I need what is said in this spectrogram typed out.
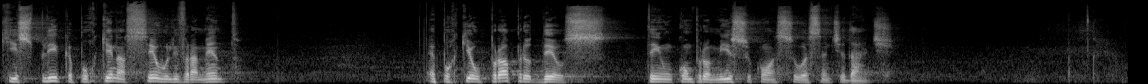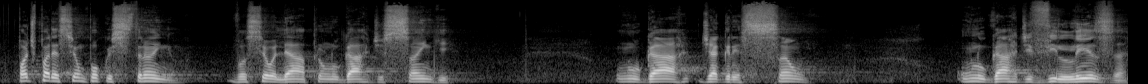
que explica por que nasceu o livramento é porque o próprio Deus tem um compromisso com a sua santidade. Pode parecer um pouco estranho você olhar para um lugar de sangue, um lugar de agressão, um lugar de vileza,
